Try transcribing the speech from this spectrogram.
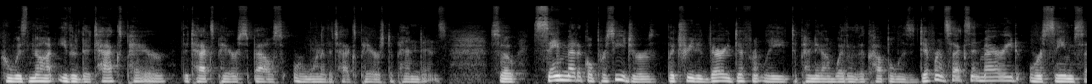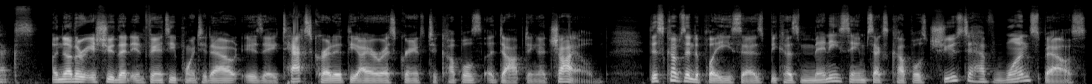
who was not either the taxpayer the taxpayer's spouse or one of the taxpayer's dependents. So same medical procedures but treated very differently depending on whether the couple is different sex and married or same sex Another issue that Infanti pointed out is a tax credit the IRS grants to couples adopting a child. This comes into play, he says, because many same sex couples choose to have one spouse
